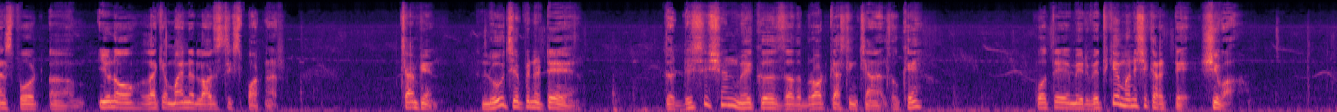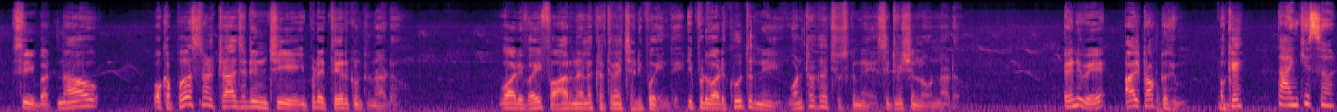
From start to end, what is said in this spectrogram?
Transport you know like a minor logistics partner champion నువ్వు చెప్పినట్టే the decision makers are the broadcasting channels okay పోతే మీరు వెతికే మనిషి కరెక్టే శివ. సి బట్ నా ఒక పర్సనల్ ట్రాజడీ నుంచి ఇప్పుడే తేరుకుంటున్నాడు. వాడి వైఫ్ ఆరు నెలల క్రితమే చనిపోయింది. ఇప్పుడు వాడి కూతుర్ని ఒంటరిగా చూసుకునే సిచ్యువేషన్లో ఉన్నాడు. Anyway I talk to him okay thank you sir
